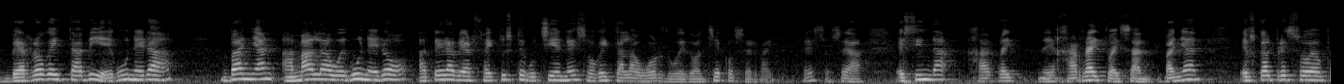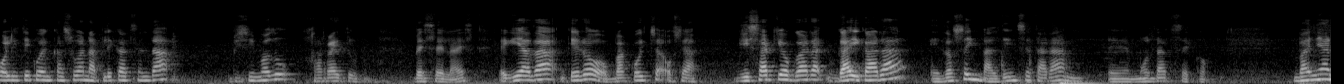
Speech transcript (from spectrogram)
berrogeita bi egunera, baina amalau egunero atera behar zaituzte gutxienez hogeita lau ordu edo antzeko zerbait. Ez? Osea, ezin da jarrait, eh, jarraitua izan, baina Euskal preso politikoen kasuan aplikatzen da bizimodu jarraitu bezala, ez? Egia da, gero bakoitza, osea, gizakiok gara, gai gara edozein baldintzetara eh, moldatzeko. Baina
